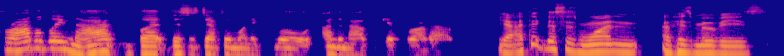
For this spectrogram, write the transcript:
Probably not, but this is definitely one that will undeniably get brought up. Yeah, I think this is one of his movies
